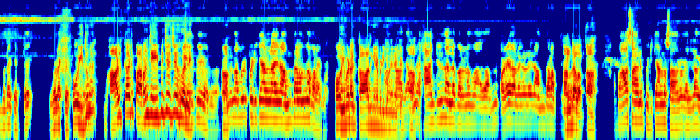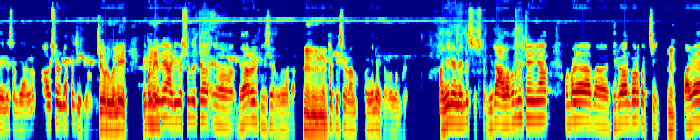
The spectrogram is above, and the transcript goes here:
ഇവിടെ കെട്ട് ഇവിടെ ഓ ഇതും ആൾക്കാർ പറഞ്ഞ് ചെയ്യിപ്പിച്ച് വെച്ചേക്കുമല്ലേ നമ്മൾ പിടിക്കാനുള്ള അതിന് അന്തളം എന്ന് പറയുന്നത് ഓ ഇവിടെ കാതിങ്ങനെ പിടിക്കുന്നതിനൊക്കെ. ഹാൻഡിൽ നല്ല പറയണം അന്ന് പഴയ കാലങ്ങളിൽ അന്തളം. അന്തളം ആ. അപ്പൊ ആ സാധനം പിടിക്കാനുള്ള സാധനം എല്ലാ ഇതിന്റെ സംവിധാനങ്ങളും ആവശ്യമുണ്ടെങ്കിൽ അപ്പൊ ചെയ്തു ചെയ്ത് കൊടുക്കുമല്ലേ പിന്നെ അടിവശം എന്ന് വെച്ചാൽ വേറൊരു പീസ് ഉം. ഒറ്റ പീസ് ഇടാം അങ്ങനെ ഇടണം നമ്മൾ. അങ്ങനെയാണ് അതിന്റെ സിസ്റ്റം. ഇതിന്റെ അളവെന്ന് വെച്ച് കഴിഞ്ഞാൽ നമ്മൾ തിരുവിതാംകൂർ കൊച്ചി പഴയ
